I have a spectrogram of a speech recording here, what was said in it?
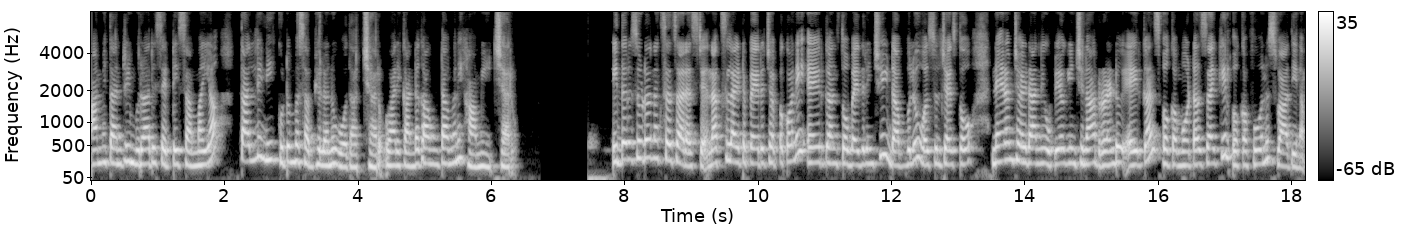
ఆమె తండ్రి మురారిశెట్టి సమ్మయ్య తల్లిని కుటుంబ సభ్యులను ఓదార్చారు. వారికి అండగా ఉంటామని హామీ ఇచ్చారు. ఇద్దరు సుడో నక్సల్స్ అరెస్ట్. నక్సలైట్ పేరు చెప్పుకొని ఎయిర్ గన్స్తో బెదిరించి డబ్బులు వసూలు చేస్తూ నేరం చేయడాన్ని ఉపయోగించిన రెండు ఎయిర్ గన్స్ ఒక మోటార్ సైకిల్ ఒక ఫోన్ స్వాధీనం.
